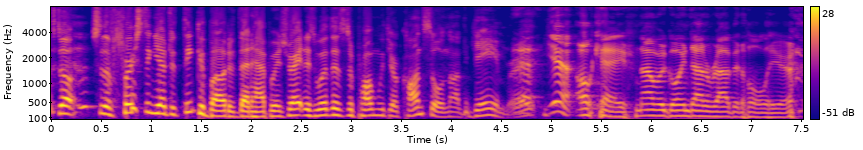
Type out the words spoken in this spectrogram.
So so the first thing you have to think about if that happens, right, is whether it's a problem with your console, not the game, right? Yeah, yeah, okay. Now we're going down a rabbit hole here.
